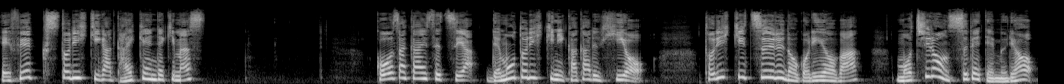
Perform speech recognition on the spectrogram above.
FX 取引が体験できます。口座開設やデモ取引にかかる費用、取引ツールのご利用はもちろんすべて無料。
